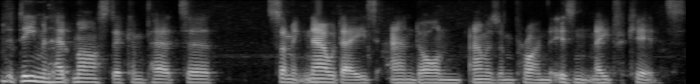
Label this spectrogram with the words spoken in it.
the Demon Headmaster compared to something nowadays and on Amazon Prime that isn't made for kids.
